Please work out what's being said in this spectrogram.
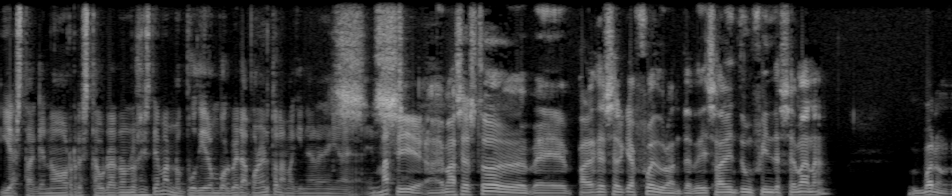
y hasta que no restauraron los sistemas no pudieron volver a poner toda la maquinaria en marcha. Sí, además esto eh, parece ser que fue durante precisamente un fin de semana. Bueno,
